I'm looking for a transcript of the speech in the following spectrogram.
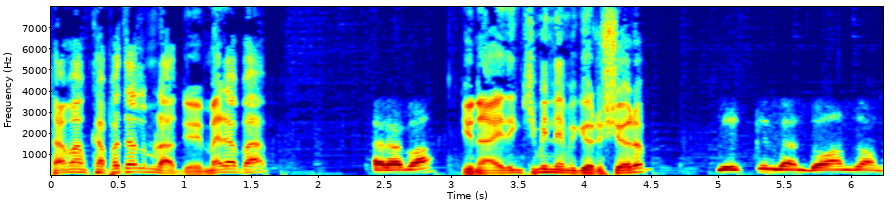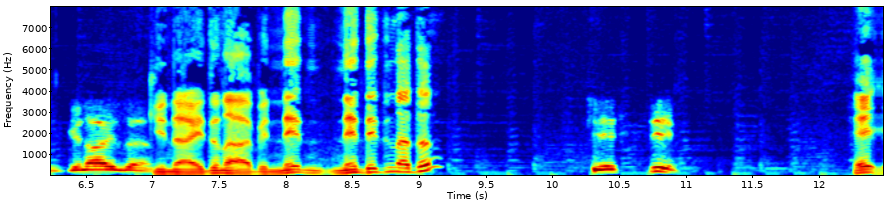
Tamam kapatalım radyoyu. Merhaba. Merhaba. Günaydın. Kiminle mi görüşüyorum? Geçtim ben Doğancan. Günaydın. Günaydın abi. Ne ne dedin adın? Geçtim. He,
